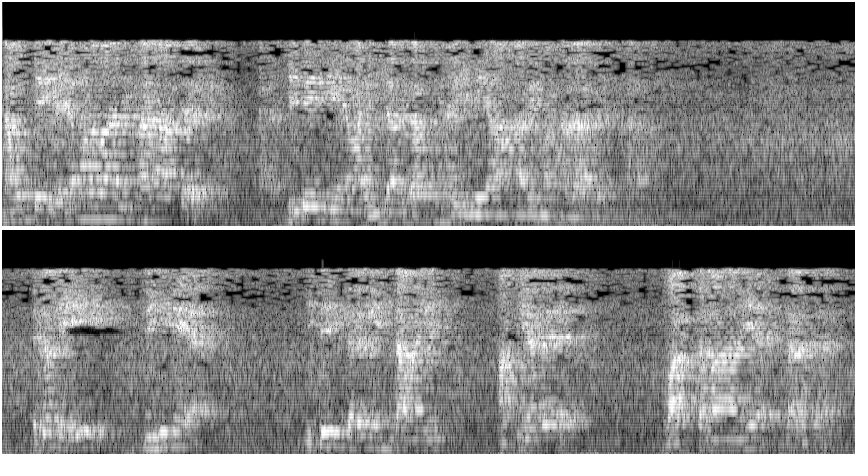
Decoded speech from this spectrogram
නමුත් ඒ වෙන මොනවා හරි කන අතර හිතේ තියෙනවා ඊළඟ දවසේ හරි මේ ආහාරය මම හදාගෙන කරා. එතකොට මේ සිහිනය ඉතිරි කරමින් තමයි අපි අද වර්තමානය ගත කරන්නේ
